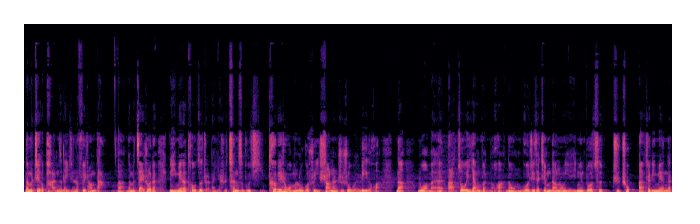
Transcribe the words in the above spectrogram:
那么这个盘子呢已经是非常大啊。那么再说呢，里面的投资者呢也是参差不齐。特别是我们如果是以上证指数为例的话，那我们啊作为样本的话，那我们过去在节目当中也已经多次指出啊，这里面呢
